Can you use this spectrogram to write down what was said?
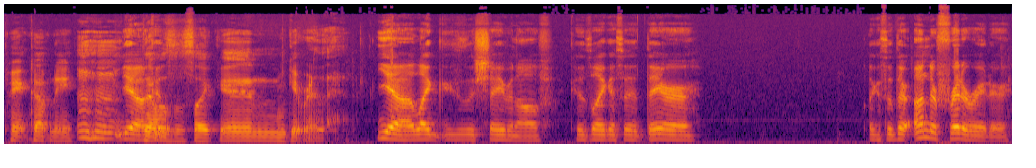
parent company. Mm-hmm, yeah, that was just like, and we get rid of that. Yeah, like the shaving off. Because, like I said, they're. Like I said, they're under Frederator.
